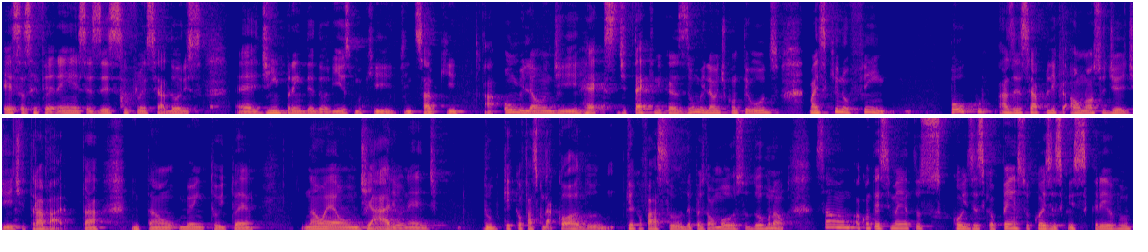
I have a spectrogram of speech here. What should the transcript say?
Essas referências, esses influenciadores é, de empreendedorismo que a gente sabe que há um milhão de hacks, de técnicas, um milhão de conteúdos, mas que no fim pouco às vezes se aplica ao nosso dia a dia de trabalho, tá? Então, o meu intuito é não é um diário, né, de, do que, que eu faço quando acordo, o que, que eu faço depois do almoço, durmo, não. São acontecimentos, coisas que eu penso, coisas que eu escrevo,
